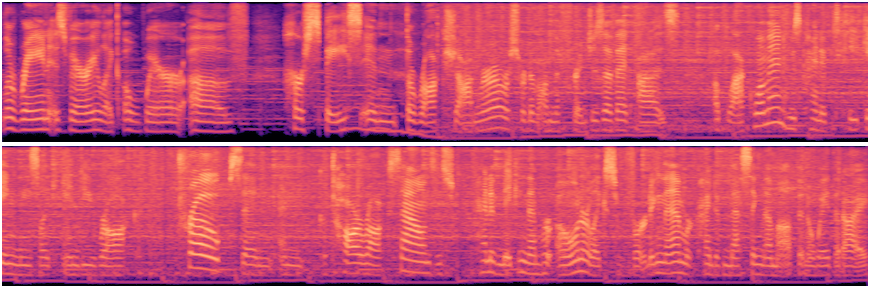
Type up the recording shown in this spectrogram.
L'Rain is very, like, aware of her space in the rock genre or sort of on the fringes of it as a black woman who's kind of taking these, like, indie rock tropes and, and guitar rock sounds and kind of making them her own or like subverting them or kind of messing them up in a way that I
